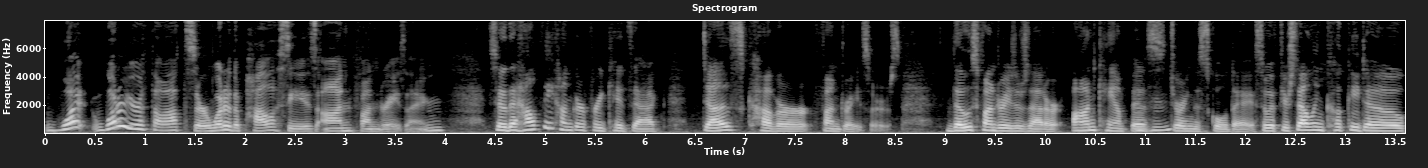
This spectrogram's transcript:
what what are your thoughts, or what are the policies on fundraising? So the Healthy Hunger Free Kids Act does cover fundraisers. Those fundraisers that are on campus mm-hmm. during the school day. So if you're selling cookie dough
